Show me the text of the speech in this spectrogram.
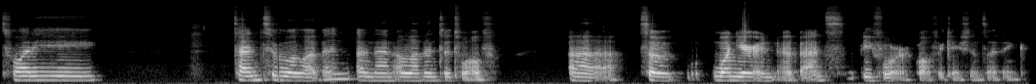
2010 to 11, and then 11 to 12. Uh, so one year in advance before qualifications, I think.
